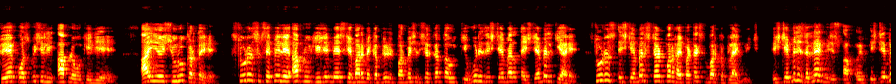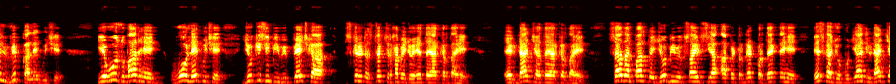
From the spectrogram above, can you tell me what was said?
تو یہ کورس اسپیشلی آپ لوگوں کے لیے ہے۔ آئیے شروع کرتے ہیں۔ اسٹوڈنٹ سب سے پہلے آپ لوگوں کے لیے میں اس کے بارے میں کمپلیٹ انفارمیشن شیئر کرتا ہوں کہ وٹ از HTML HTML کیا ہے؟ اسٹوڈنٹس HTML اسٹارٹ پر hypertext markup language HTML is a language HTML web کا لینگویج ہے۔ یہ وہ زبان ہے، وہ لینگویج ہے جو کسی بھی ویب پیج کا اسکرپٹ اسٹرکچر ہمیں جو ہے تیار کرتا ہے۔ ایک ڈانچہ تیار کرتا ہے۔ سادہ الفاظ میں جو بھی ویب سائٹس یا آپ انٹرنیٹ پر دیکھتے ہیں، اس کا جو بنیادی ڈھانچہ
